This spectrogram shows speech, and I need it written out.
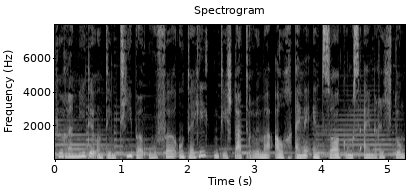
Cestius-Pyramide und dem Tiberufer unterhielten die Stadtrömer auch eine Entsorgungseinrichtung,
